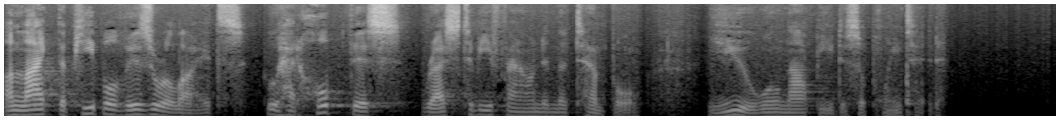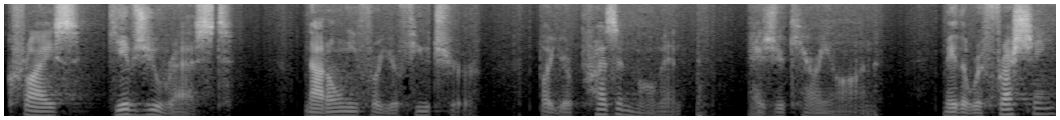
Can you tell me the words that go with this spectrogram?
Unlike the people of Israelites who had hoped this rest to be found in the temple, you will not be disappointed. Christ gives you rest, not only for your future, but your present moment as you carry on. May the refreshing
